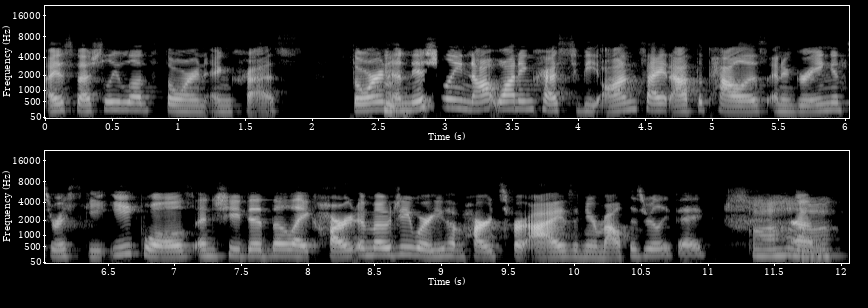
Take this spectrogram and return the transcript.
I especially love Thorn and Cress. Thorn Hmm. initially not wanting Cress to be on site at the palace and agreeing it's risky equals, and she did the like heart emoji where you have hearts for eyes and your mouth is really big. Uh-huh. Um,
